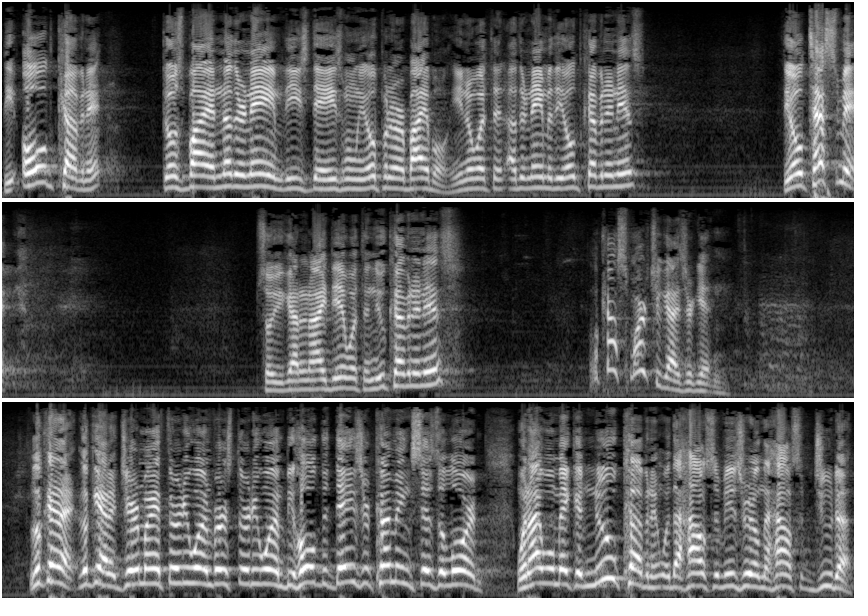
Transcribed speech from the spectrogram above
The old covenant goes by another name these days when we open our Bible. You know what the other name of the Old Covenant is? The Old Testament. So you got an idea what the New Covenant is? Look how smart you guys are getting. Look at it. Look at it. Jeremiah 31 verse 31. Behold, the days are coming, says the Lord, when I will make a new covenant with the house of Israel and the house of Judah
